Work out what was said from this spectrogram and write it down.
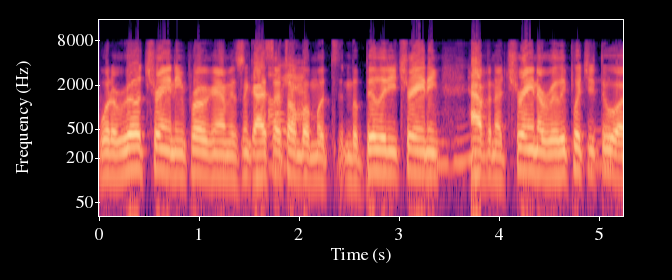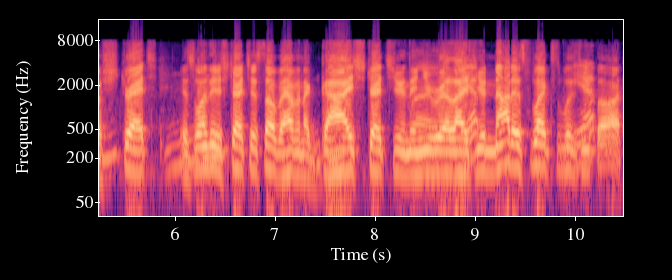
what a real training program is. When guys oh, start Oh, talking about mo- mobility training, mm-hmm. having a trainer really put you through a mm-hmm. stretch. It's one thing to mm-hmm. stretch yourself, but having a guy stretch you and then you realize Yep. you're not as flexible as you thought.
